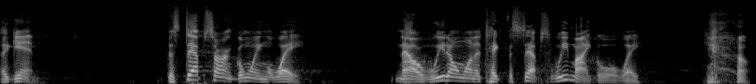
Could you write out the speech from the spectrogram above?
again. The steps aren't going away. Now, if we don't want to take the steps, we might go away, you know.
